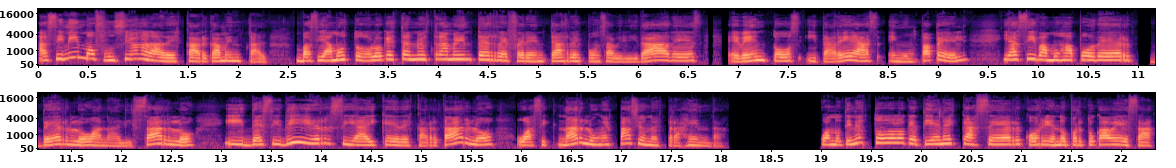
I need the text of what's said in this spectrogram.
Asimismo funciona la descarga mental. Vaciamos todo lo que está en nuestra mente referente a responsabilidades, eventos y tareas en un papel y así vamos a poder verlo, analizarlo y decidir si hay que descartarlo o asignarle un espacio en nuestra agenda. Cuando tienes todo lo que tienes que hacer corriendo por tu cabeza,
